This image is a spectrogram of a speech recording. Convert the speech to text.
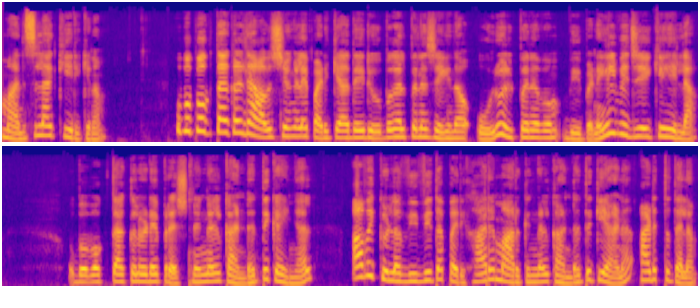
മനസ്സിലാക്കിയിരിക്കണം. ഉപഭോക്താക്കളുടെ ആവശ്യങ്ങളെ പഠിക്കാതെ രൂപകൽപ്പന ചെയ്യുന്ന ഒരു ഉൽപ്പന്നവും വിപണിയിൽ വിജയിക്കുകയില്ല. ഉപഭോക്താക്കളുടെ പ്രശ്നങ്ങൾ കണ്ടെത്തിക്കഴിഞ്ഞാൽ അവയ്ക്കുള്ള വിവിധ പരിഹാര മാർഗങ്ങൾ കണ്ടെത്തുകയാണ് അടുത്ത തലം.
